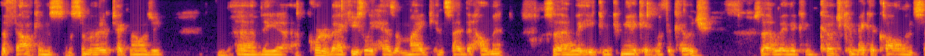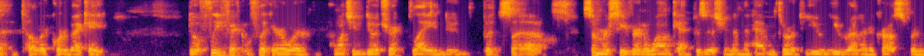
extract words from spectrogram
the Falcons, some of their technology. Uh, the uh, quarterback usually has a mic inside the helmet, so that way he can communicate with the coach. So that way the can, coach can make a call and set, tell the quarterback, "Hey, do a flea flicker where I want you to do a trick play and do put uh, some receiver in a wildcat position, and then have him throw it to you, and you run it across for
